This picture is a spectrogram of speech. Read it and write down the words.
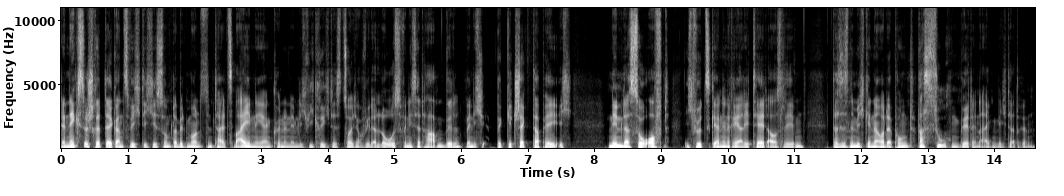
Der nächste Schritt, der ganz wichtig ist, um damit wir uns den Teil 2 nähern können, nämlich wie kriege ich das Zeug auch wieder los, wenn ich es nicht haben will, wenn ich gecheckt habe, hey, ich nehme das so oft, ich würde es gerne in Realität ausleben. Das ist nämlich genau der Punkt. Was suchen wir denn eigentlich da drin?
